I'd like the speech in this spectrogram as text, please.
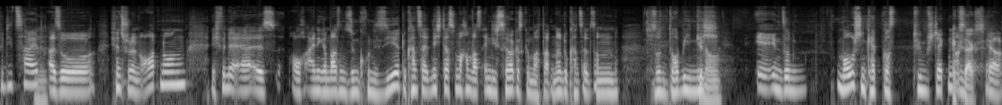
für die Zeit. Also, ich finde es schon in Ordnung. Ich finde, er ist auch einigermaßen synchronisiert. Du kannst halt nicht das machen, was Andy Serkis gemacht hat, ne? Du kannst halt so ein, so ein Dobby nicht Genau. in so ein Motion Cap Kostüm stecken. Exakt. Und, ja.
